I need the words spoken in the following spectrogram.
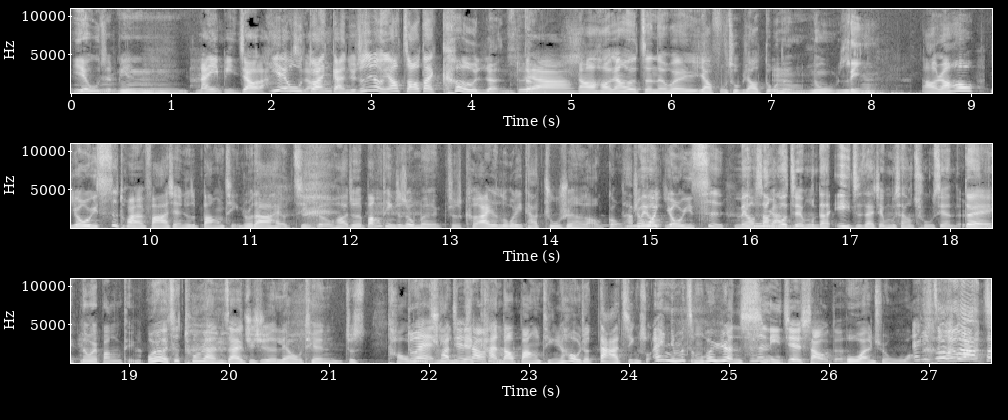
业务这边，嗯嗯，难以比较啦。业务端感觉就是那种要招待客人，对啊，然后好像会真的会要付出比较多的努力。嗯嗯然后，然后有一次突然发现，就是邦婷，如果大家还有记得的话，就是邦婷就是我们就是可爱的萝莉塔竹轩的老公。他没有有一次没有上过节目，但一直在节目上出现的。对，那位邦婷。我有一次突然在 GG 的聊天，就是讨论串里面看到邦婷，然后我就大惊说：“哎，你们怎么会认识？”是你介绍的，我完全忘。哎，你怎么会忘记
